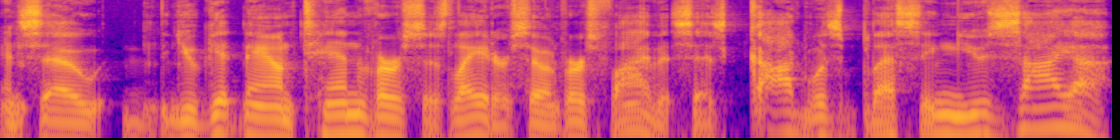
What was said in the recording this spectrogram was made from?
And so you get down 10 verses later. So in verse 5, it says, God was blessing Uzziah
